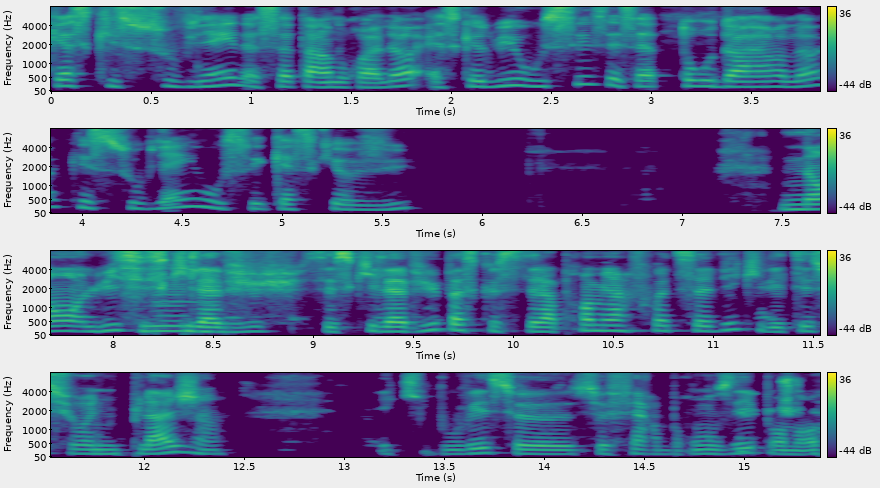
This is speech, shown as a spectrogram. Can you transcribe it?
qu'est-ce qu'il se souvient de cet endroit-là, est-ce que lui aussi, c'est cette odeur-là qu'il se souvient ou c'est qu'est-ce qu'il a vu? Non, lui, c'est ce qu'il a Mmh. vu. C'est ce qu'il a vu parce que c'était la première fois de sa vie qu'il était sur une plage et qu'il pouvait se se faire bronzer pendant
